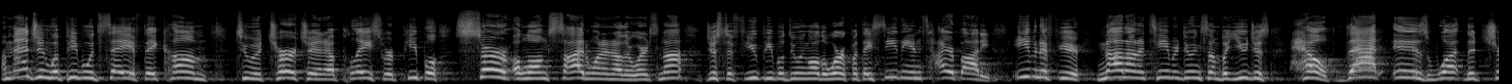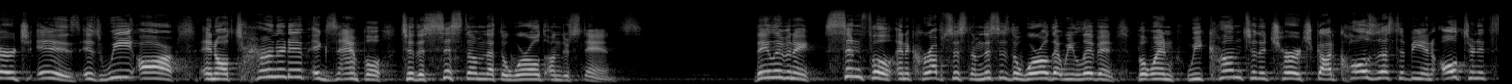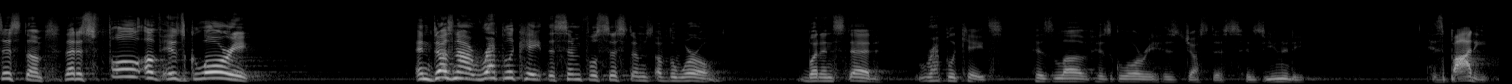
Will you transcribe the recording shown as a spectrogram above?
Imagine what people would say if they come to a church and a place where people serve alongside one another, where it's not just a few people doing all the work, but they see the entire body. Even if you're not on a team or doing something, but you just help. That is what the church is. Is we are an alternative example to the system that the world understands. They live in a sinful and a corrupt system. This is the world that we live in. But when we come to the church, God calls us to be an alternate system that is full of His glory and does not replicate the sinful systems of the world, but instead replicates His love, His glory, His justice, His unity, His body.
